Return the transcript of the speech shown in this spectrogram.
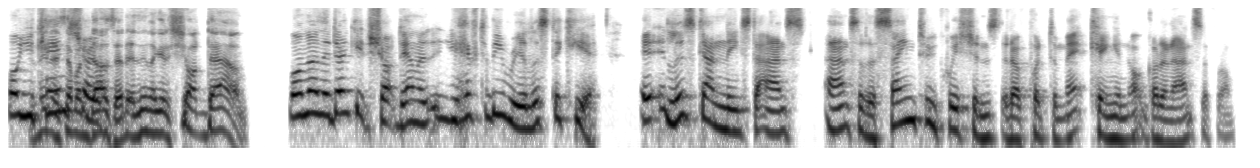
Well, you And can if someone show. does it, and then they get shot down. Well, no, they don't get shot down. You have to be realistic here. Liz Gunn needs to answer, answer the same two questions that I've put to Matt King and not got an answer from,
